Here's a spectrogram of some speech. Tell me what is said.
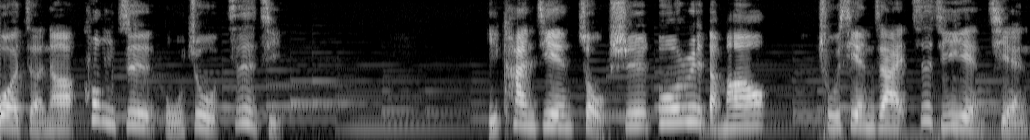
或者呢，控制不住自己。一看见走失多日的猫出现在自己眼前，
